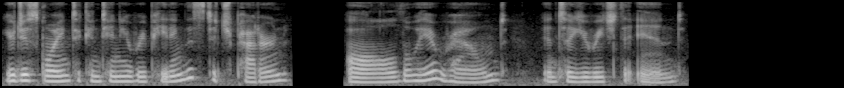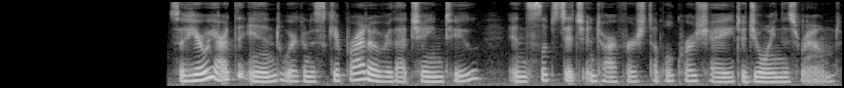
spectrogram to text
You're just going to continue repeating the stitch pattern all the way around until you reach the end. So here we are at the end. We're going to skip right over that chain two and slip stitch into our first double crochet to join this round.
